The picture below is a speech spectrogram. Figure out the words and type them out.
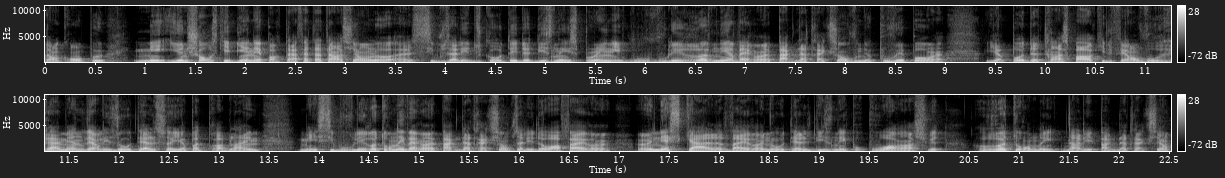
Donc, on peut. Mais il y a une chose qui est bien importante, faites attention, euh, si vous allez du côté de Disney Spring et vous voulez revenir vers un parc d'attractions, vous ne pouvez pas. Hein. Il n'y a pas de transport qui le fait. On vous ramène vers les hôtels, ça, il n'y a pas de problème. Mais si vous voulez retourner vers un parc d'attractions, vous allez devoir faire un escale vers un hôtel Disney pour pouvoir ensuite retourner dans les parcs d'attractions.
